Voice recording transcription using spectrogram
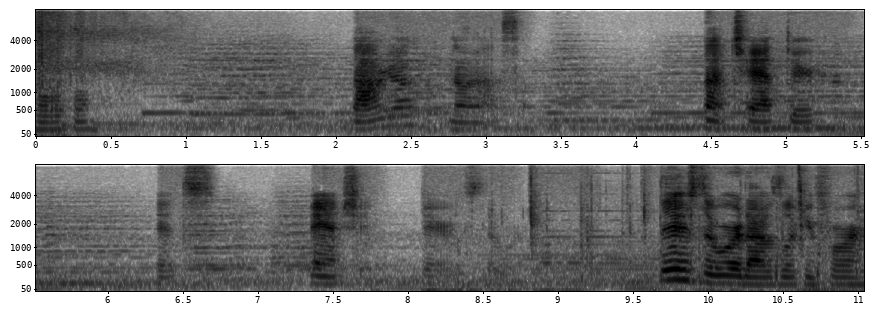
horrible. Saga? No, not Saga. Not chapter. It's banshee. There's the word. There's the word I was looking for.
